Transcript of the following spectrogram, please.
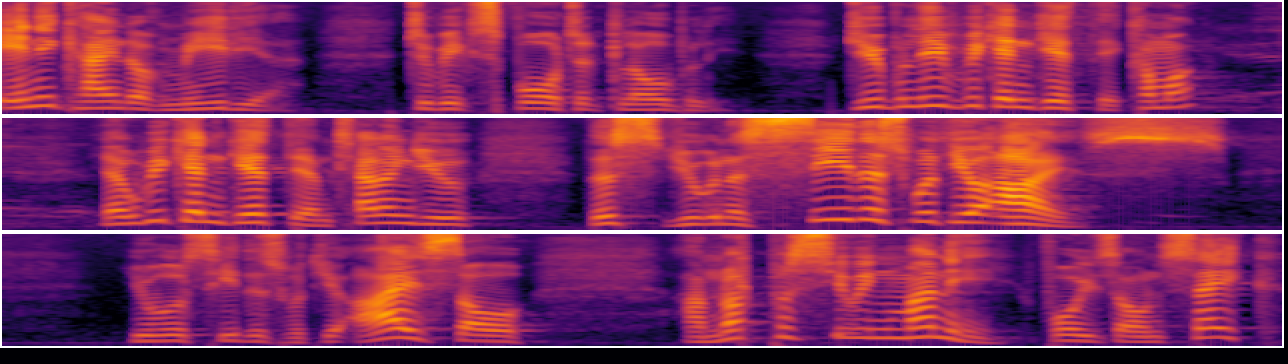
any kind of media to be exported globally. Do you believe we can get there? Come on. Yeah, we can get there. I'm telling you, this you're to see this with your eyes. You will see this with your eyes. So I'm not pursuing money for its own sake.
